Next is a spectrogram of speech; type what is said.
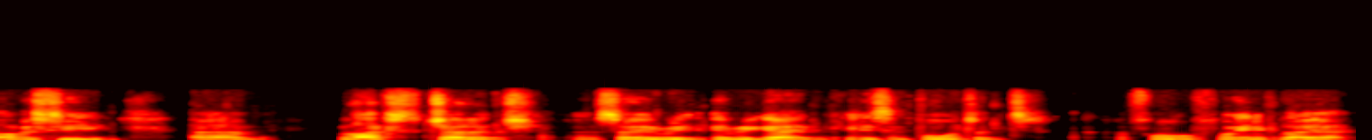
obviously um, likes to challenge. Uh, so every every game is important for for any player.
